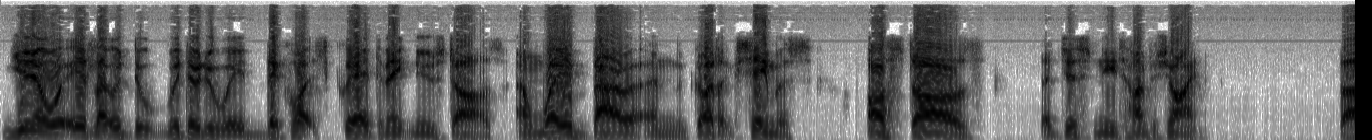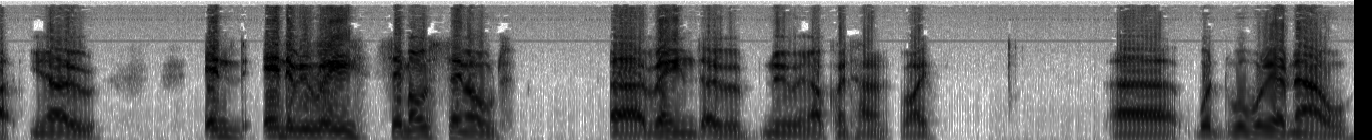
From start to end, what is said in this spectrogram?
you know it's like with WWE, they're quite scared to make new stars, and Wade Barrett and guys like Sheamus are stars that just need time to shine. But you know, in in WWE, same old, same old, uh, reigns over new and upcoming talent, right? Uh, what what do we have now?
